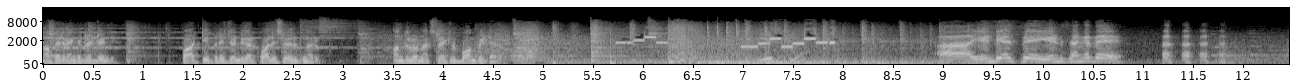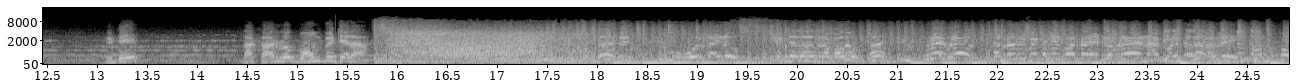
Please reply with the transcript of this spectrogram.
నా పేరు వెంకటరెడ్డి అండి. పార్టీ ప్రెసిడెంట్ గారు కాలేజ్లో వెళ్తున్నారు. అందులో నక్సలైట్లు బాంబు పెట్టారు. ఆ ఏంటి ఎస్పీ ఏంటి సంగతి? ఏంటి? నా కారులో బాంబు పెట్టారా? ఓరి నాయను ఇడ్డలాలరా బాబు. ఒరే, ఒరే, నన్ను వదిలిపెట్టి పోతారేంట్రా, ఒరే, నా. అబ్బో,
